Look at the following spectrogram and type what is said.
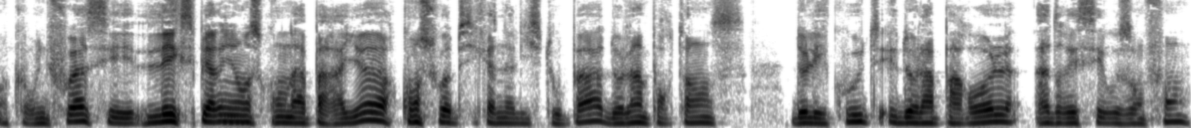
encore une fois, c'est l'expérience qu'on a par ailleurs, qu'on soit psychanalyste ou pas, de l'importance de l'écoute et de la parole adressée aux enfants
